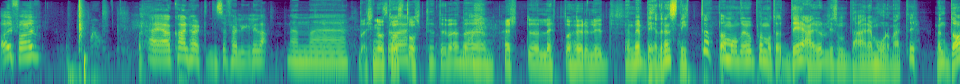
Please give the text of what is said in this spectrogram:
High five! Ja, jeg og Carl hørte den selvfølgelig, da. Men eh, Det er ikke noe å ta Så- stolthet i det. Det er helt eh, lett å høre lyd. Men bedre enn snittet. Da må det jo på en måte Det er jo liksom der jeg måler meg etter. Men da,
